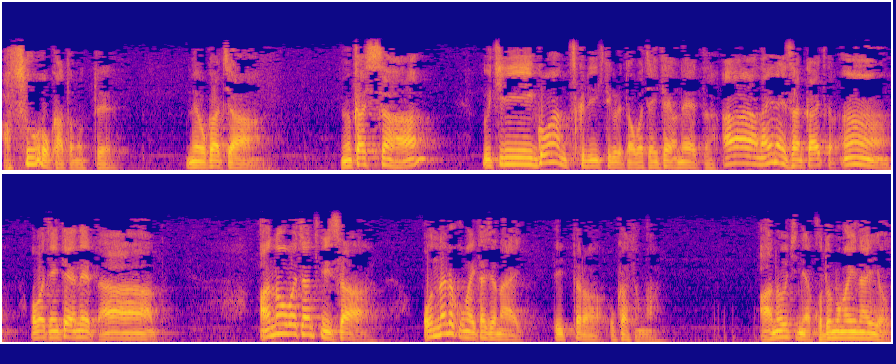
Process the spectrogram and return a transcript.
あ、そうかと思って。ねお母ちゃん、昔さ、うちにご飯作りに来てくれたおばちゃんいたよねってああ、何々さんかいって言ったら、うん、おばちゃんいたよねってああ、あのおばちゃん家にさ、女の子がいたじゃないって言ったらお母さんが、あのうちには子供がいないよ。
